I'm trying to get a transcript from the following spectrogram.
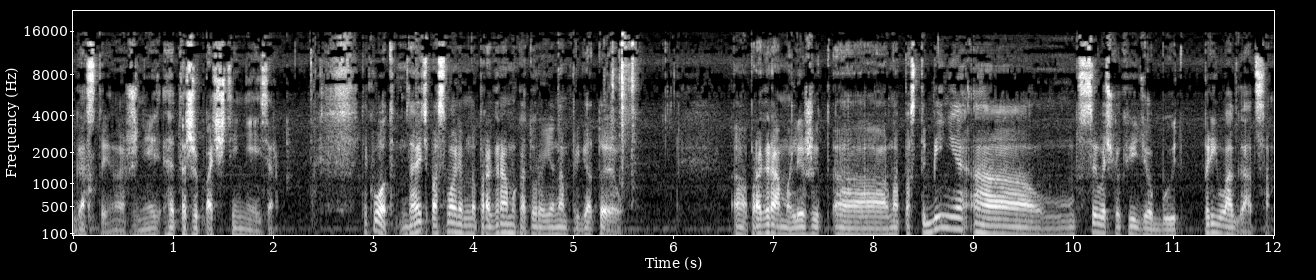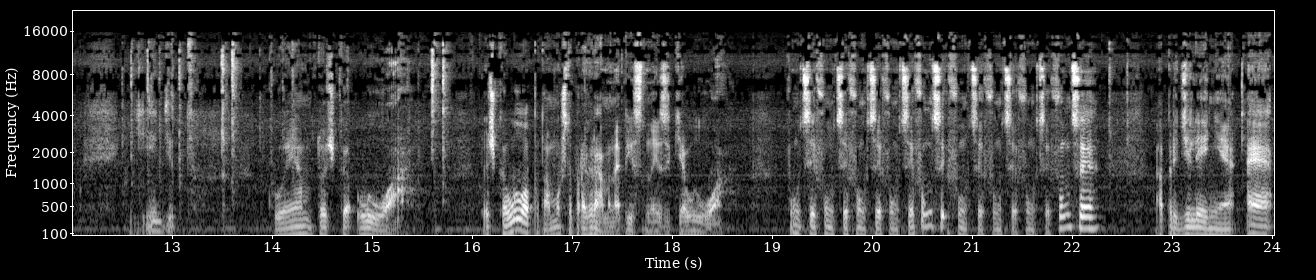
гасты, ну, это же почти нейзер. Так вот, давайте посмотрим на программу, которую я нам приготовил. А, программа лежит а, на постебине, а, ссылочка к видео будет прилагаться. Едет qm.lua. .lua, потому что программа написана на языке lua. Функции, функции, функции, функции, функции, функции, функции, функции, функции. Определение e,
